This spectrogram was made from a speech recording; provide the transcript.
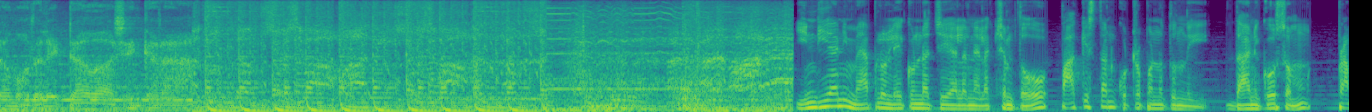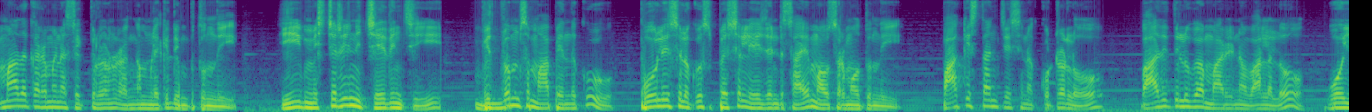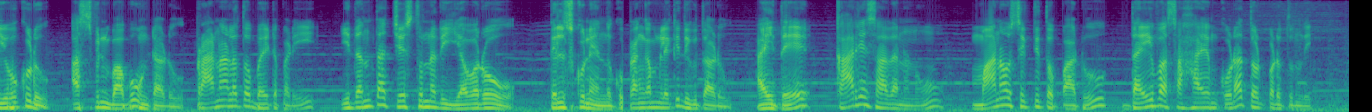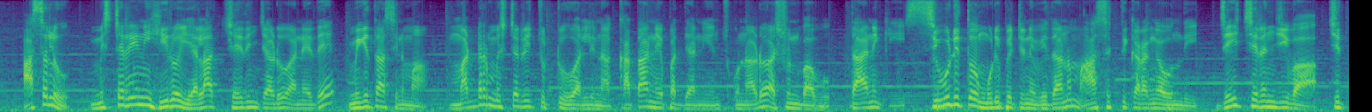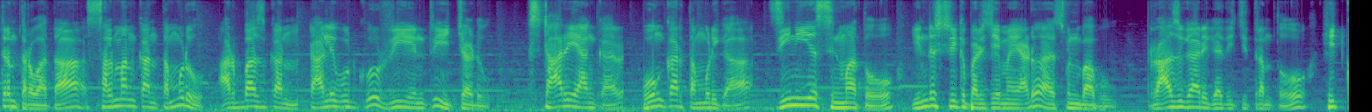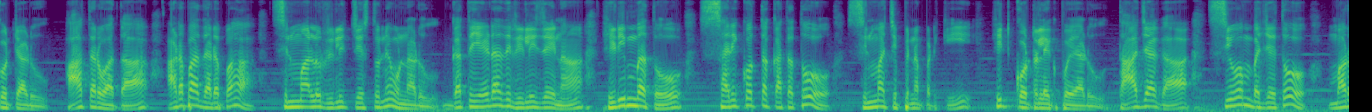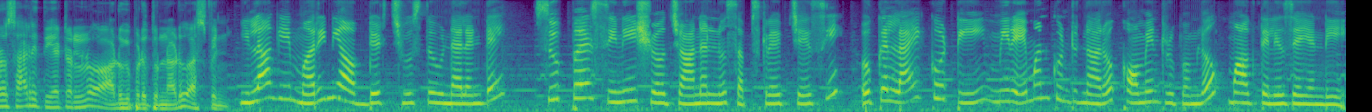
ఆట మొదలెట్టావా శంకర? ఇండియాని మ్యాప్లో లేకుండా చేయాలనే లక్ష్యంతో పాకిస్తాన్ కుట్ర పన్నుతుంది. దానికోసం ప్రమాదకరమైన శక్తులను రంగంలోకి దింపుతుంది. ఈ మిస్టరీని ఛేదించి విధ్వంసం ఆపేందుకు పోలీసులకు స్పెషల్ ఏజెంట్ సాయం అవసరమవుతుంది. పాకిస్తాన్ చేసిన కుట్రలో బాధితులుగా మారిన వాళ్ళలో ఓ యువకుడు అశ్విన్ బాబు ఉంటాడు. ప్రాణాలతో బయటపడి ఇదంతా చేస్తున్నది ఎవరో తెలుసుకునేందుకు రంగంలోకి దిగుతాడు. అయితే కార్యసాధనను మానవ శక్తితో పాటు దైవ సహాయం కూడా తోడ్పడుతుంది. అసలు మిస్టరీని హీరో ఎలా ఛేదించాడు అనేదే మిగతా సినిమా. మర్డర్ మిస్టరీ చుట్టూ అల్లిన కథా నేపథ్యాన్ని ఎంచుకున్నాడు అశ్విన్ బాబు. దానికి శివుడితో ముడిపెట్టిన విధానం ఆసక్తికరంగా ఉంది. జై చిరంజీవ చిత్రం తర్వాత సల్మాన్ ఖాన్ తమ్ముడు అర్బాజ్ ఖాన్ టాలీవుడ్కు రీ ఎంట్రీ ఇచ్చాడు. స్టార్ యాంకర్ ఓంకార్ తమ్ముడిగా జీనియస్ సినిమాతో ఇండస్ట్రీకి పరిచయమయ్యాడు అశ్విన్ బాబు. రాజుగారి గది చిత్రంతో హిట్ కొట్టాడు. ఆ తర్వాత అడపాదడప సినిమాలు రిలీజ్ చేస్తూనే ఉన్నాడు. గత ఏడాది రిలీజ్ అయిన హిడింబతో సరికొత్త కథతో సినిమా చెప్పినప్పటికీ హిట్ కొట్టలేకపోయాడు. తాజాగా శివం బజేతో మరోసారి థియేటర్లో అడుగుపెడుతున్నాడు అశ్విన్. ఇలాగే మరిన్ని అప్డేట్స్ చూస్తూ ఉండాలంటే సూపర్ సినీ షో ఛానల్ను సబ్స్క్రైబ్ చేసి ఒక లైక్ కొట్టి మీరేమనుకుంటున్నారో కామెంట్ రూపంలో మాకు తెలియజేయండి.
